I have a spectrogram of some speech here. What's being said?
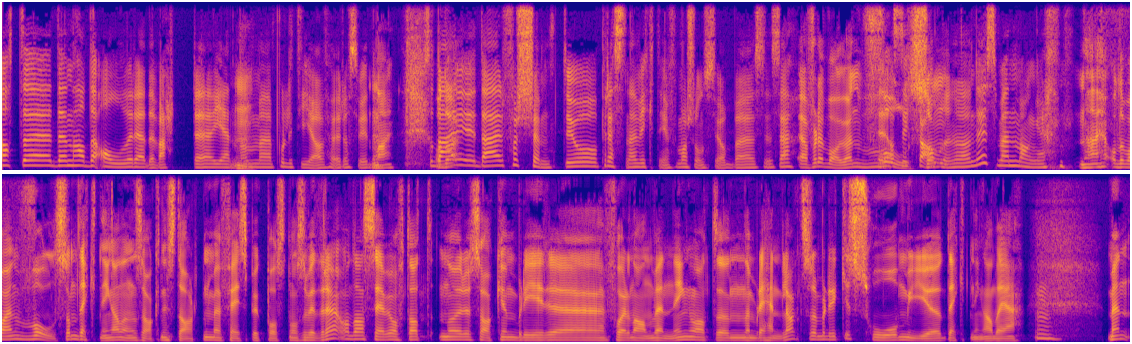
at uh, den hadde allerede vært uh, gjennom mm. politiavhør osv. Nei. Så der, da, der forsømte jo pressen en viktig informasjonsjobb, syns jeg. Ja, for det var jo en Altså ikke voldsom alle nødvendigvis, men mange. Nei, og det var en voldsom dekning av denne saken i starten med Facebook-posten osv. Og, så og da ser vi ofte at når saken blir, eh, får en annen vending og at den blir henlagt, så blir det ikke så mye dekning av det. Men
